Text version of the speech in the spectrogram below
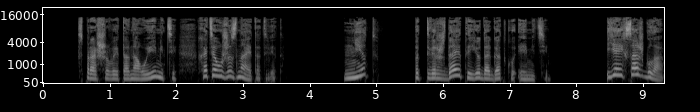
— спрашивает она у Эмити, хотя уже знает ответ. «Нет», — подтверждает ее догадку Эмити. «Я их сожгла.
